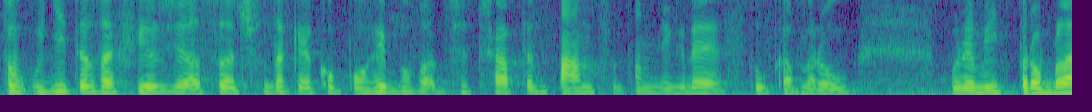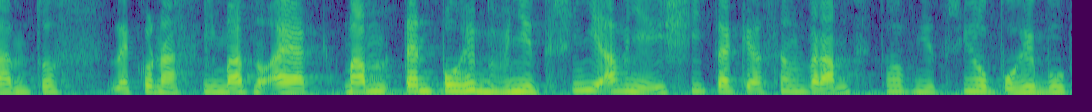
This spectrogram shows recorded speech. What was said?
to uvidíte za chvíli, že já se začnu tak jako pohybovat, že třeba ten pán, co tam někde je s tou kamerou, bude mít problém to jako nasnímat. No a jak mám ten pohyb vnitřní a vnější, tak já jsem v rámci toho vnitřního pohybu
